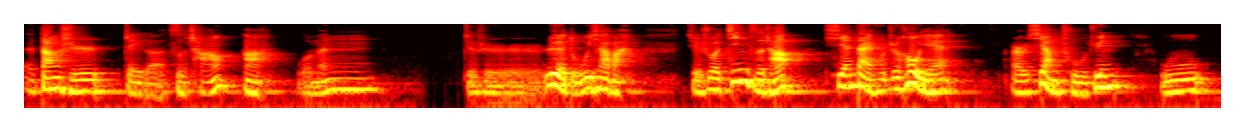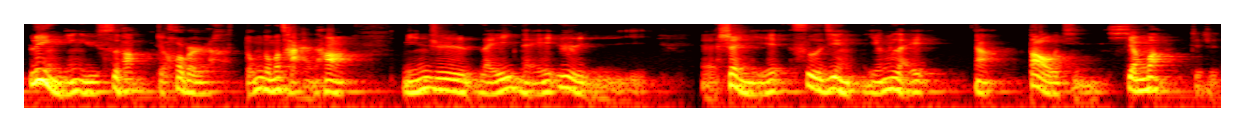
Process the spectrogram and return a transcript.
呃，当时这个子长啊。我们就是略读一下吧，就是说金子长，先大夫之后也，而向楚军无令名于四方，就后边多么多么惨哈！民之累馁日以呃甚矣，四境迎垒啊，道锦相望，这是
